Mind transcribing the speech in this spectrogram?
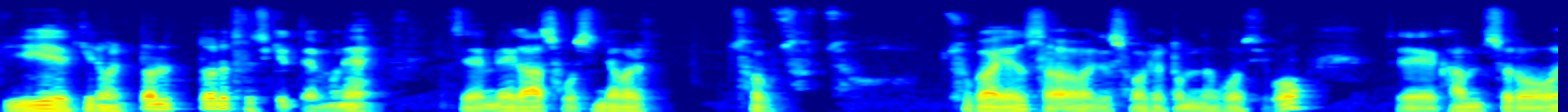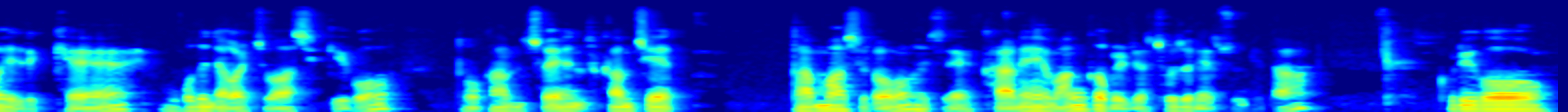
비의 기능을 떨어뜨릴 수 있기 때문에 이제 매가 소신량을 추가해서 소화기를 돕는 것이고 이제 감초로 이렇게 모든 약을 조화시키고 또 감초의 감초의 단맛으로 이제 간의 완급을 이제 조절해 줍니다. 그리고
